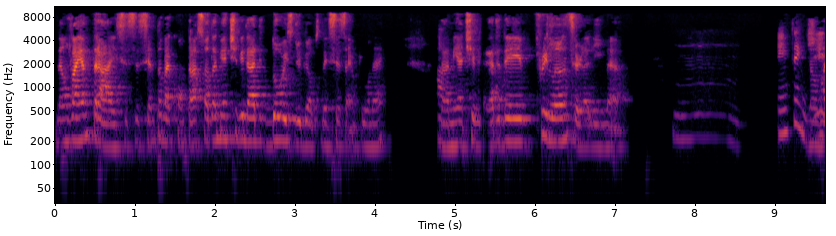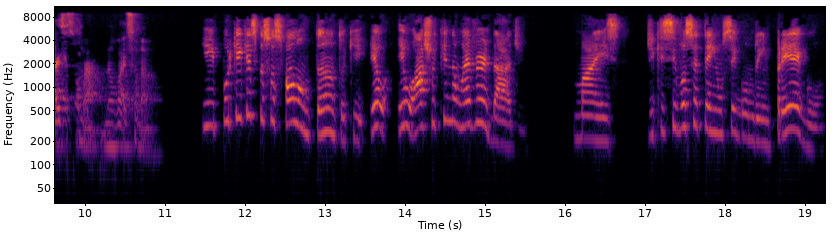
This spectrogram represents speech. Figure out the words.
não vai entrar. Esse 60 vai contar só da minha atividade 2, digamos, nesse exemplo, né? Da ah. minha atividade de freelancer ali, né? Hum, entendi. Não vai somar, não vai somar. E por que, que as pessoas falam tanto que eu, eu acho que não é verdade, mas de que se você tem um segundo emprego,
